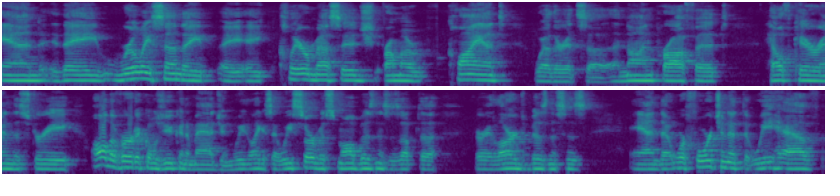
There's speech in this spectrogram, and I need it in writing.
And they really send a, a, a clear message from a client, whether it's a, a nonprofit, healthcare industry, all the verticals you can imagine. We, like I said, we service small businesses up to very large businesses. And uh, we're fortunate that we have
